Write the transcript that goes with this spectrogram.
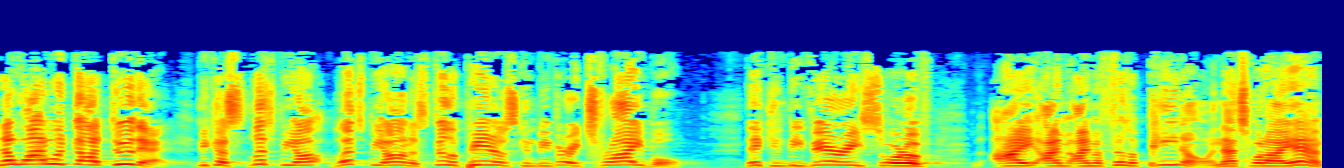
Now, why would God do that? Because let's be, let's be honest, Filipinos can be very tribal. They can be very sort of I, I'm, I'm a Filipino and that's what I am.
